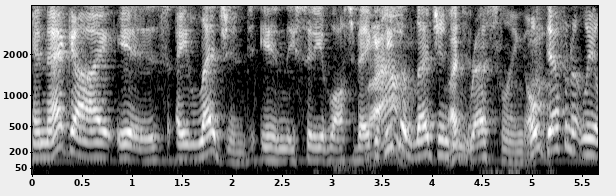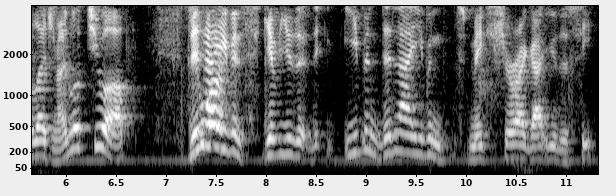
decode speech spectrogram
And that guy is a legend in the city of Las Vegas. Wow. He's a legend, Legend. in wrestling. Wow. Oh, definitely a legend. I looked you up. Didn't You I are- even give you the, the even? Didn't I even make sure I got you the seat?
